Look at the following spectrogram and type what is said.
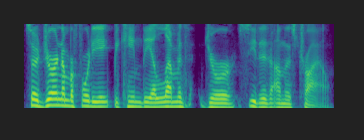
so juror number 48 became the 11th juror seated on this trial.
